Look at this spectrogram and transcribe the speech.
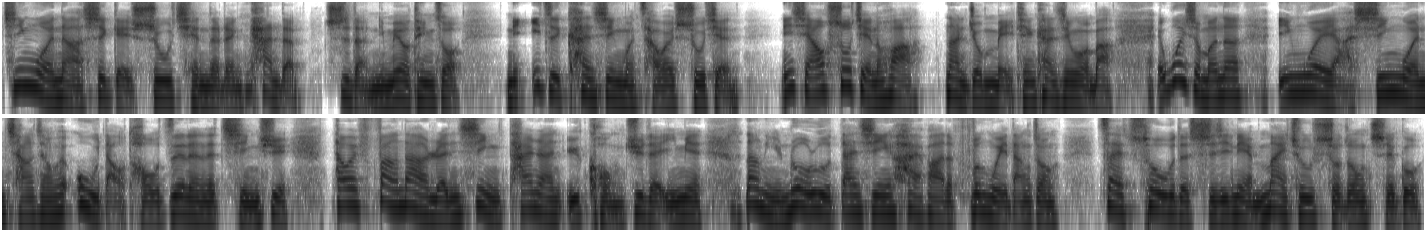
新闻啊是给输钱的人看的。是的，你没有听错，你一直看新闻才会输钱。你想要输钱的话。那你就每天看新闻吧。诶，为什么呢？因为啊，新闻常常会误导投资人的情绪，它会放大人性贪婪与恐惧的一面，让你落入担心、害怕的氛围当中，在错误的时间点卖出手中持股，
